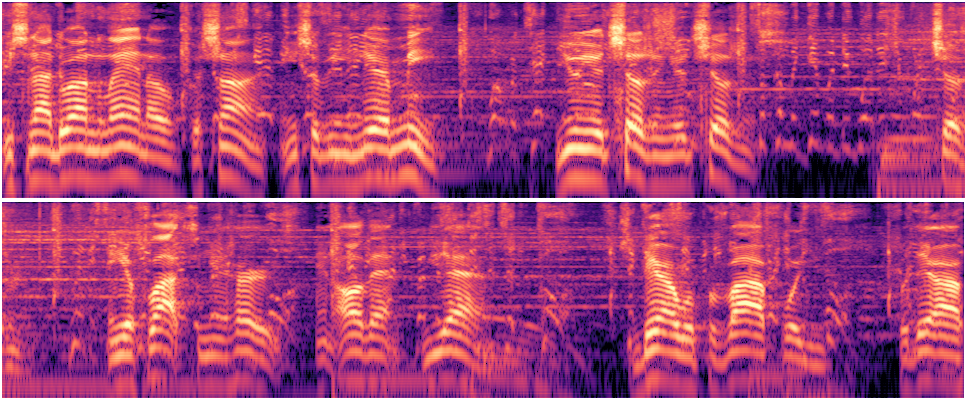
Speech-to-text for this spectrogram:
You shall not dwell in the land of Goshen, and you shall be near me, you and your children, your children's children, and your flocks and your herds, and all that you have. There I will provide for you, for there are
